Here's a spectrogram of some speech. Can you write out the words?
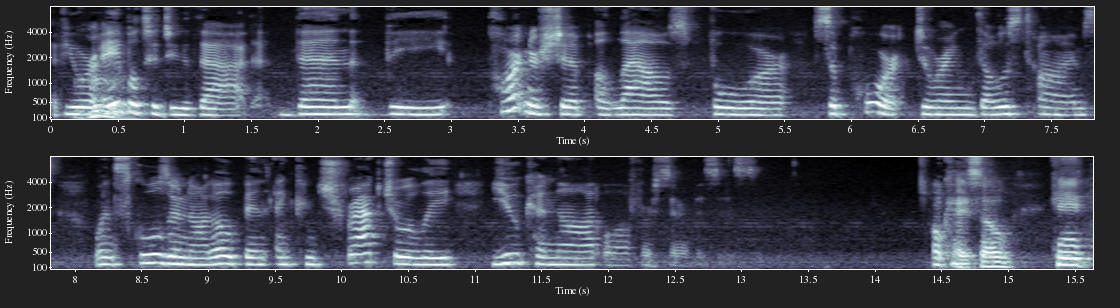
If you are Mhm. able to do that, then the partnership allows for support during those times when schools are not open and contractually you cannot offer services. Okay, so can you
